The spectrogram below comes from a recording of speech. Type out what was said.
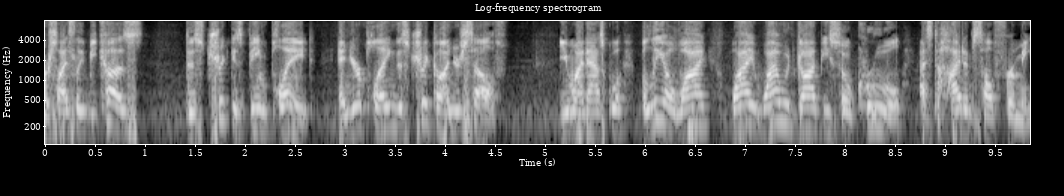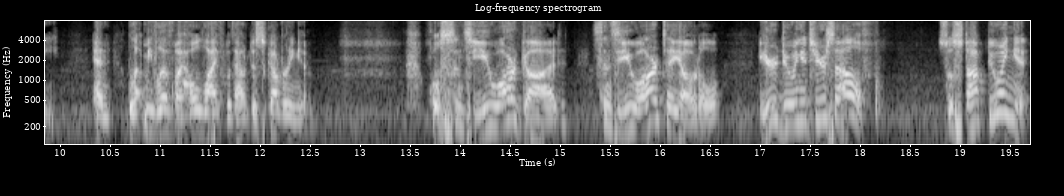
precisely because this trick is being played and you're playing this trick on yourself. You might ask, well, but Leo, why, why, why would God be so cruel as to hide himself from me and let me live my whole life without discovering him? Well, since you are God, since you are Teotl, you're doing it to yourself. So stop doing it.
